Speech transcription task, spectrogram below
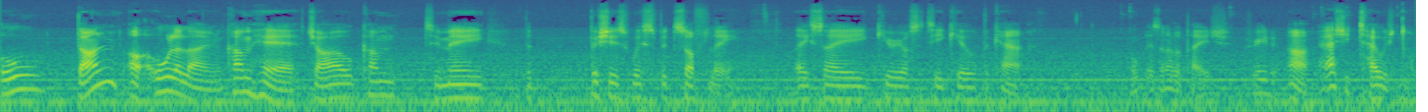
All done? Oh, all alone. Come here, child. Come to me. Bushes whispered softly. They say curiosity killed the cat. Oh, there's another page. Read. Ah, it actually tells you. Oh,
